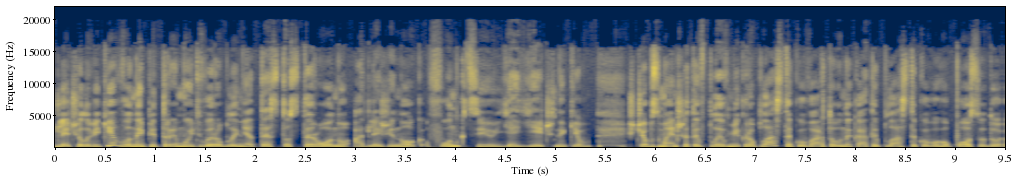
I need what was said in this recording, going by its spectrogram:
Для чоловіків вони підтримують вироблення тестостерону, а для жінок функцію яєчників. Щоб зменшити вплив мікропластику, варто уникати пластикового посуду,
